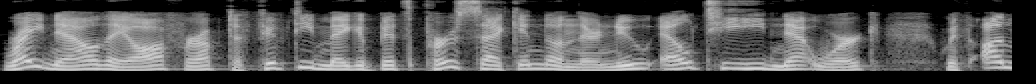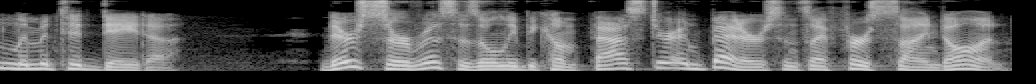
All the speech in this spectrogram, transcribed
Right now, they offer up to 50 megabits per second on their new LTE network with unlimited data. Their service has only become faster and better since I first signed on.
